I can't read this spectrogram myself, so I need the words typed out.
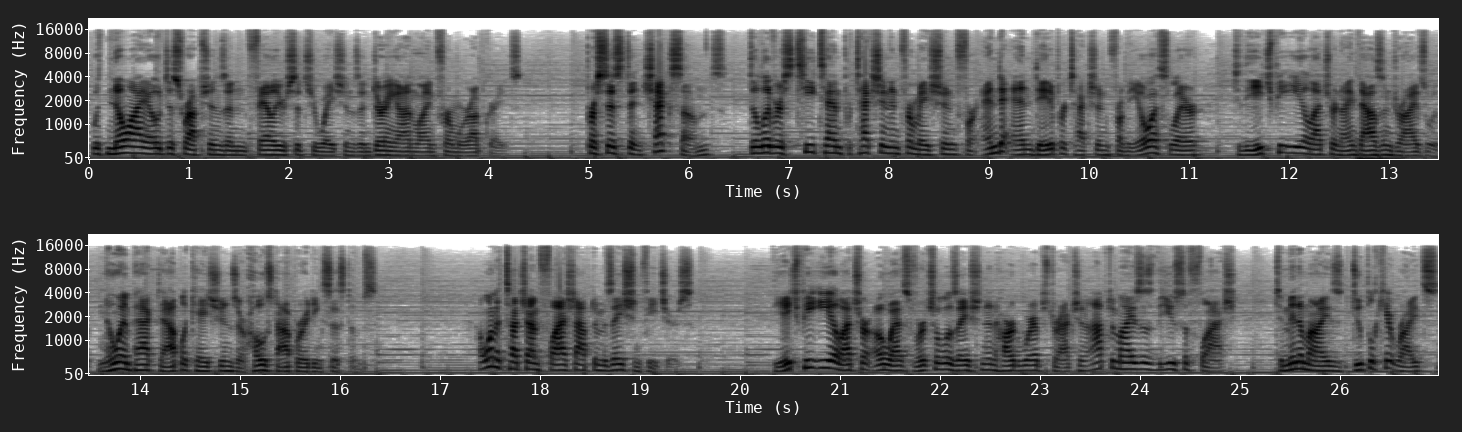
with no I.O. disruptions and failure situations and during online firmware upgrades. Persistent checksums delivers T10 protection information for end to end data protection from the OS layer to the HPE Alletra 9000 drives with no impact to applications or host operating systems. I want to touch on flash optimization features. The HPE Alletra OS virtualization and hardware abstraction optimizes the use of flash to minimize duplicate writes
